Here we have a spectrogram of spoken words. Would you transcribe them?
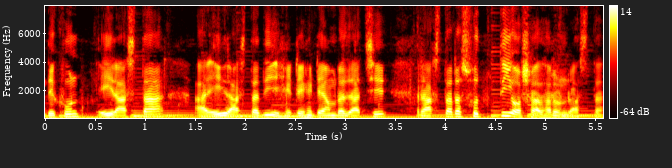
দেখুন এই রাস্তা, আর এই রাস্তা দিয়ে হেঁটে হেঁটে আমরা যাচ্ছি। রাস্তাটা সত্যিই অসাধারণ রাস্তা।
